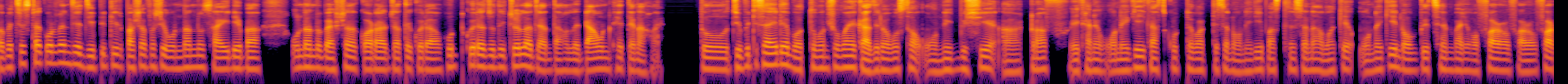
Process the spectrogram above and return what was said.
তবে চেষ্টা করবেন যে জিপিটির পাশাপাশি অন্যান্য সাইডে বা অন্যান্য ব্যবসা করার, যাতে করে হুট করে যদি চলে যান তাহলে ডাউন খেতে না হয়। তো জিপিটি সাইডে বর্তমান সময়ে কাজের অবস্থা অনেক বেশি টাফ এখানে অনেকেই কাজ করতে পারতেছেন, অনেকেই পারতেছেন আমাকে অনেকেই নক দিচ্ছেন, ভাই অফার অফার অফার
